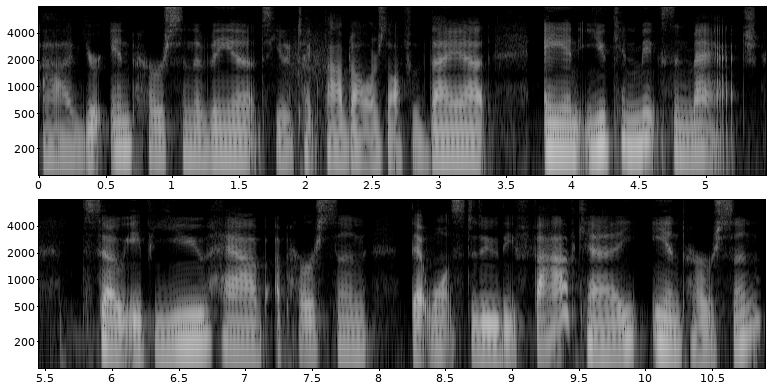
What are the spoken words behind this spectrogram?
Uh, your in person event, you know, take $5 off of that. And you can mix and match. So if you have a person that wants to do the 5K in person,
